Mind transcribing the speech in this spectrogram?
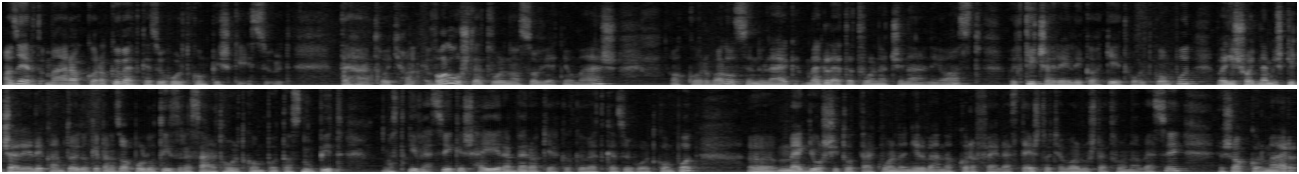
Azért már akkor a következő holdkomp is készült. Tehát, hogyha valós lett volna a szovjet nyomás, akkor valószínűleg meg lehetett volna csinálni azt, hogy kicserélik a két holdkompot, vagyis hogy nem is kicserélik, hanem tulajdonképpen az Apollo 10-re szállt holdkompot, a Snoopit, azt kiveszik, és helyére berakják a következő holdkompot, meggyorsították volna nyilván akkor a fejlesztést, hogyha valós lett volna a veszély, és akkor már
